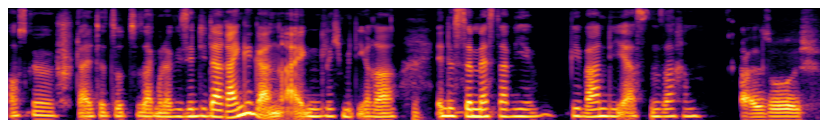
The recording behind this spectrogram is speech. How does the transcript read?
ausgestaltet sozusagen oder wie sind die da reingegangen eigentlich mit ihrer Hm. in das Semester? Wie wie waren die ersten Sachen? Also, ich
